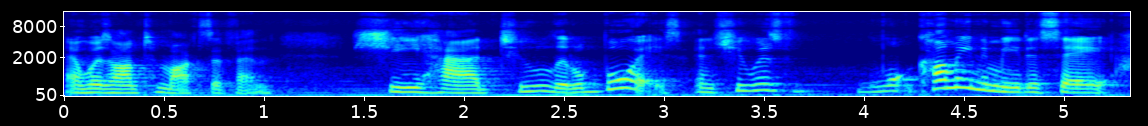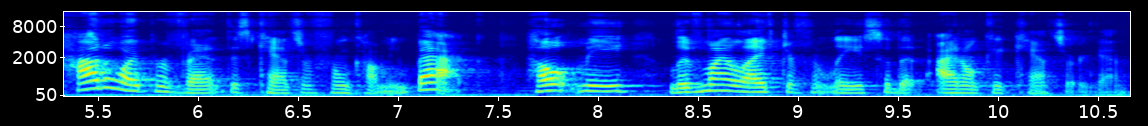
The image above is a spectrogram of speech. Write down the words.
and was on tamoxifen. She had two little boys, and she was coming to me to say, How do I prevent this cancer from coming back? Help me live my life differently so that I don't get cancer again.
